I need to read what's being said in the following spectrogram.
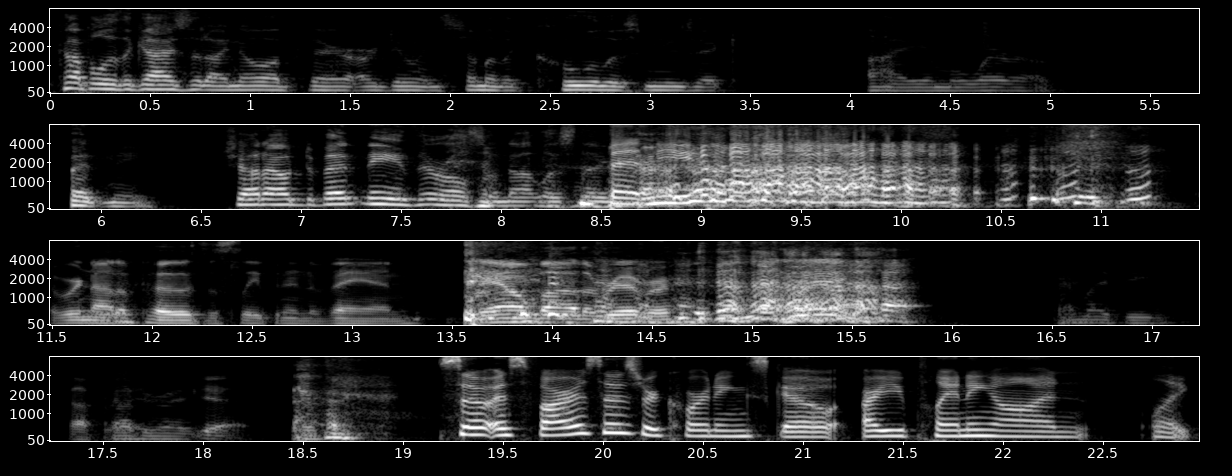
a couple of the guys that I know up there are doing some of the coolest music I am aware of. Bentney. Shout out to Bentney. They're also not listening. Bethany. And we're not opposed to sleeping in a van down by the river. That might be Copyright. Copyright. Yeah. so as far as those recordings go, are you planning on like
